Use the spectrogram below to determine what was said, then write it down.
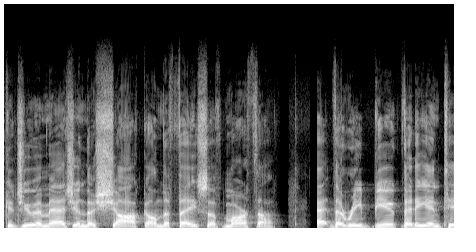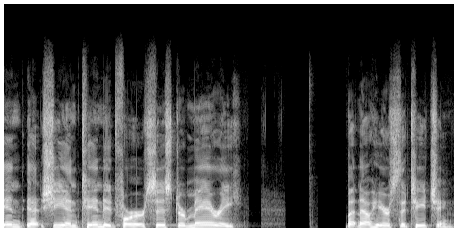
Could you imagine the shock on the face of Martha at the rebuke that he intend, that she intended for her sister Mary? But now here's the teaching.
